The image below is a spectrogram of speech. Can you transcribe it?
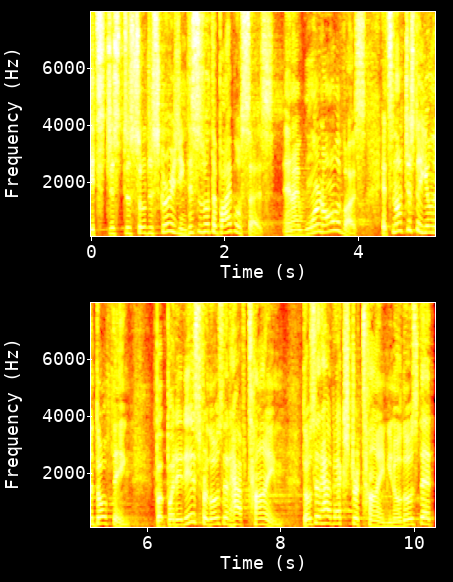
it's just, just so discouraging. This is what the Bible says. And I warn all of us it's not just a young adult thing. But, but it is for those that have time, those that have extra time, you know, those that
